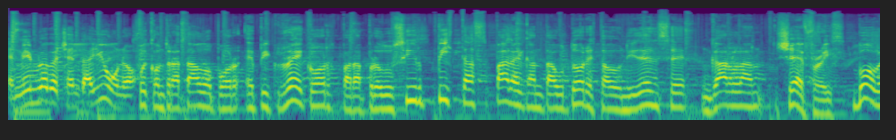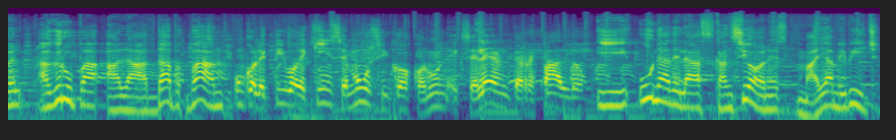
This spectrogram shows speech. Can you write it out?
En 1981 fue contratado por Epic Records para producir pistas para el cantautor estadounidense Garland Jeffries. Bobel agrupa a la Dub Band, un colectivo de 15 músicos con un excelente respaldo. Y una de las canciones, Miami Beach,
